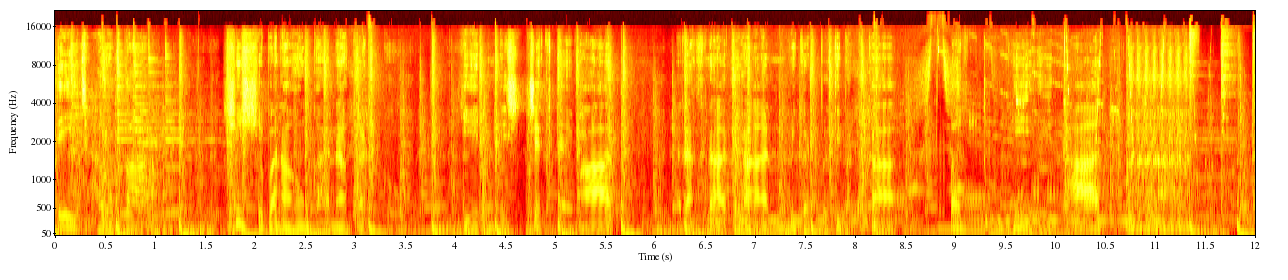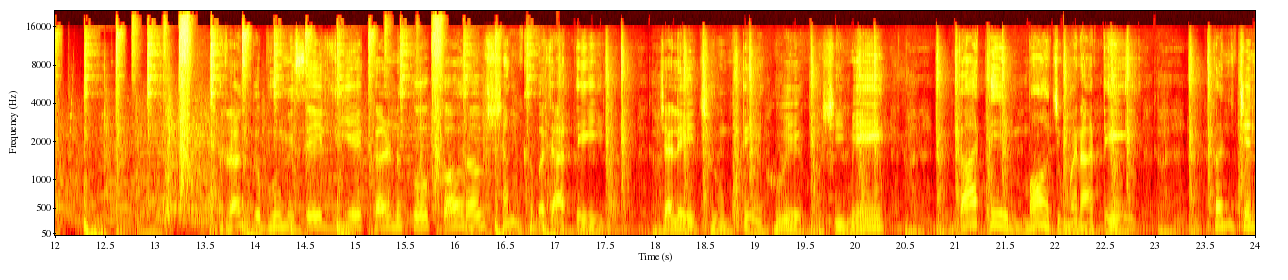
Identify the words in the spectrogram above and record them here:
तेज हरूँगा? शिष्य बनाऊँगा ना कण को। ये निश्चित है बात। रखना ध्यान विकट प्रतिबल का, पर तू ही है रंग भूमि से लिए कर्ण को कौरव शंख बजाते चले झूमते हुए खुशी में गाते मौज मनाते। कंचन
